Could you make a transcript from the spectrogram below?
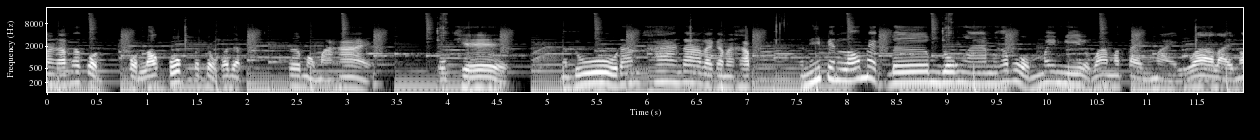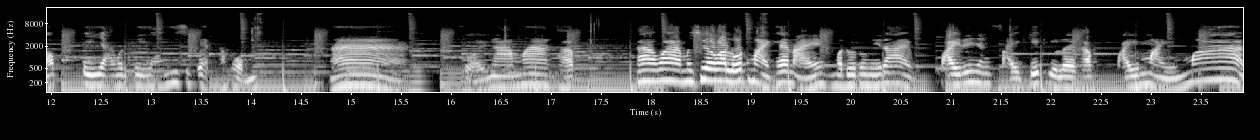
นะครับ ถ้ากดกดล็อกปุ๊บกระจกก็จะเพิ่มออกมาให้ โอเค มาดูด้านข้างด้านอะไรกันนะครับ อันนี้เป็นล้อแม็กเดิมโรงงานครับผมไม่มีแบบว่ามาแต่งใหม่หรือว่าอะไรเนาะปียางเป็นปียาง21 ครับผมอ่าสวยงามมากครับ ถ้าว่าไม่เชื่อว่ารถใหม่แค่ไหน มาดูตรงนี้ได้ ไฟนี่ยังใสกิ๊กอยู่เลยครับ ไฟใหม่มาก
